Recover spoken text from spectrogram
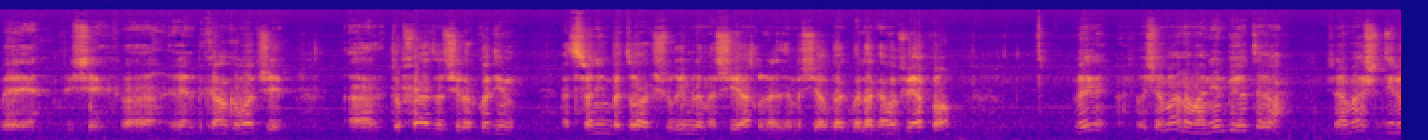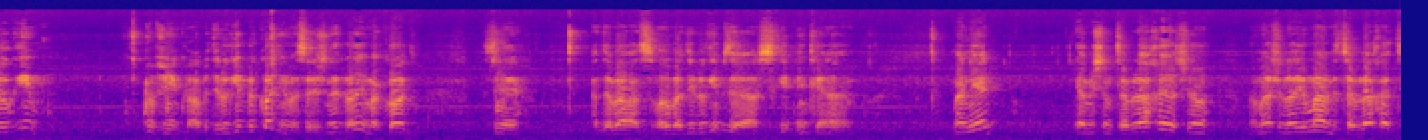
וכפי שכבר הראינו בכמה מקומות שהתופעה הזאת של הקודים הצפנים בתורה קשורים למשיח, אולי זה משיח בהגבלה גם מופיע פה, וכמו שאמרנו, מעניין ביותר, שממש דילוגים מופיעים כבר בדילוגים בקודים, אז זה שני דברים, הקוד זה הדבר עצמו, והדילוגים זה ה skipping, כן, מעניין. גם יש שם טבלה אחרת שממש לא יאומן, בטבלה אחת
